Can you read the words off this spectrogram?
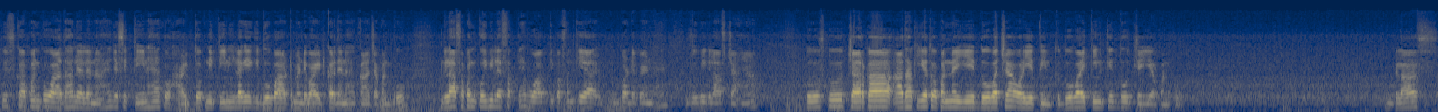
तो इसका अपन को आधा ले लेना है, जैसे तीन है तो हाइट तो अपनी तीन ही लगेगी, दो पार्ट में डिवाइड कर देना है कांच अपन को। गिलास अपन कोई भी ले सकते हैं, वो आपकी पसंद के ऊपर डिपेंड है, जो भी गिलास चाहें आप। तो दोस्तों, चार का आधा किया तो अपन ने ये दो बचा और ये तीन। तो दो बाई तीन के दो चाहिए अपन को। ग्लास,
